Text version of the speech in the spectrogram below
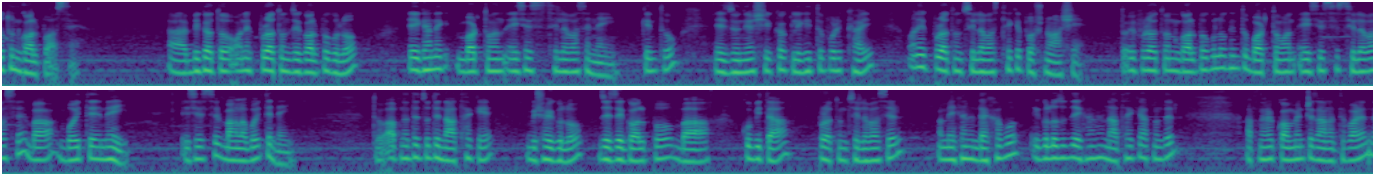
নতুন গল্প আছে। বিগত অনেক পুরাতন যে গল্পগুলো, এইখানে বর্তমান এইচএসসি সিলেবাসে নেই। কিন্তু এই জুনিয়র শিক্ষক লিখিত পরীক্ষায় অনেক পুরাতন সিলেবাস থেকে প্রশ্ন আসে। তো এই পুরাতন গল্পগুলো কিন্তু বর্তমান এইচএসসি সিলেবাসে বা বইতে নেই। এইচএসসির বাংলা বইতে নেই। তো আপনাদের যদি না থাকে বিষয়গুলো, যে যে গল্প বা কবিতা পুরাতন সিলেবাসের, আমি এখানে দেখাবো। এগুলো যদি এখানে না থাকে আপনাদের, আপনারা কমেন্টে জানাতে পারেন।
